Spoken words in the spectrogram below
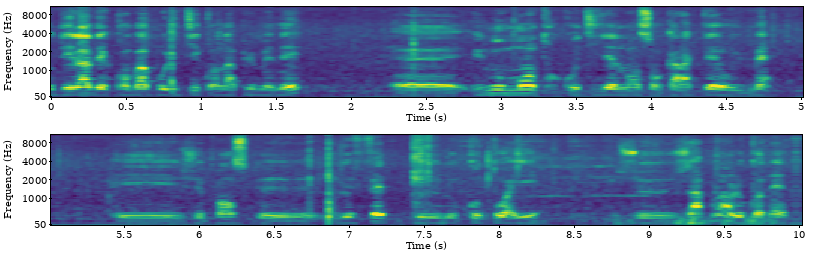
Au-delà des combats politiques qu'on a pu mener, il nous montre quotidiennement son caractère humain. Et je pense que le fait de le côtoyer, j'apprends à le connaître.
